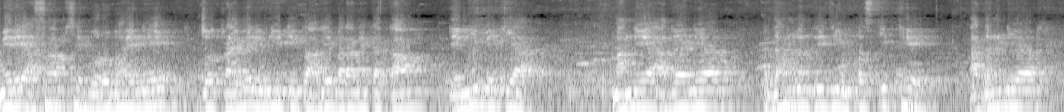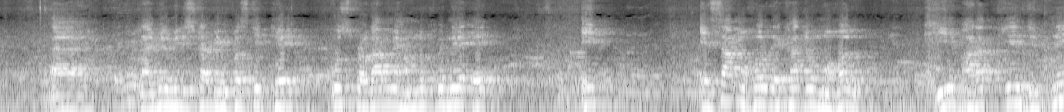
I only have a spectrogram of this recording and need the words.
मेरे असम से बोरो भाई ने जो ट्राइबल यूनिटी को आगे बढ़ाने का काम दिल्ली में किया, माननीय आदरणीय प्रधानमंत्री जी उपस्थित थे, आदरणीय ट्राइबल मिनिस्टर भी उपस्थित थे, उस प्रोग्राम में हम लोग ने एक एक ऐसा माहौल देखा जो माहौल ये भारत के जितने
